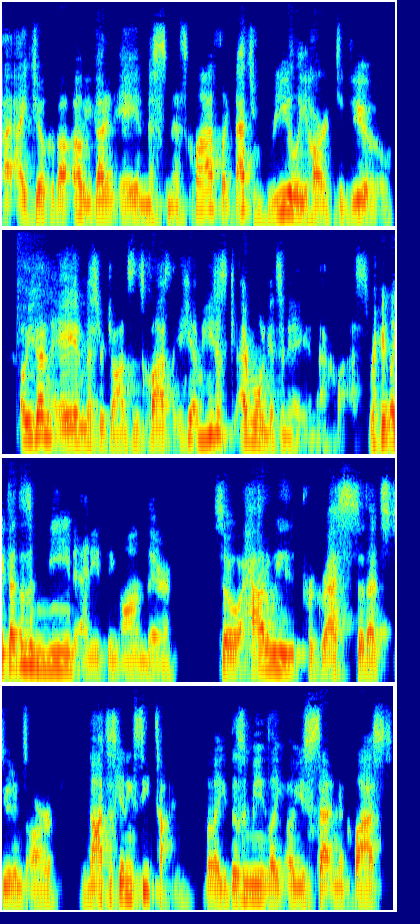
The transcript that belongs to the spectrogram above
I, I, joke about, oh, you got an A in Miss Smith's class. Like that's really hard to do. Oh, you got an A in Mr. Johnson's class. He, I mean, he just, everyone gets an A in that class, right? Like that doesn't mean anything on there. So how do we progress so that students are not just getting seat time. Like it doesn't mean like, oh, you sat in a class.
